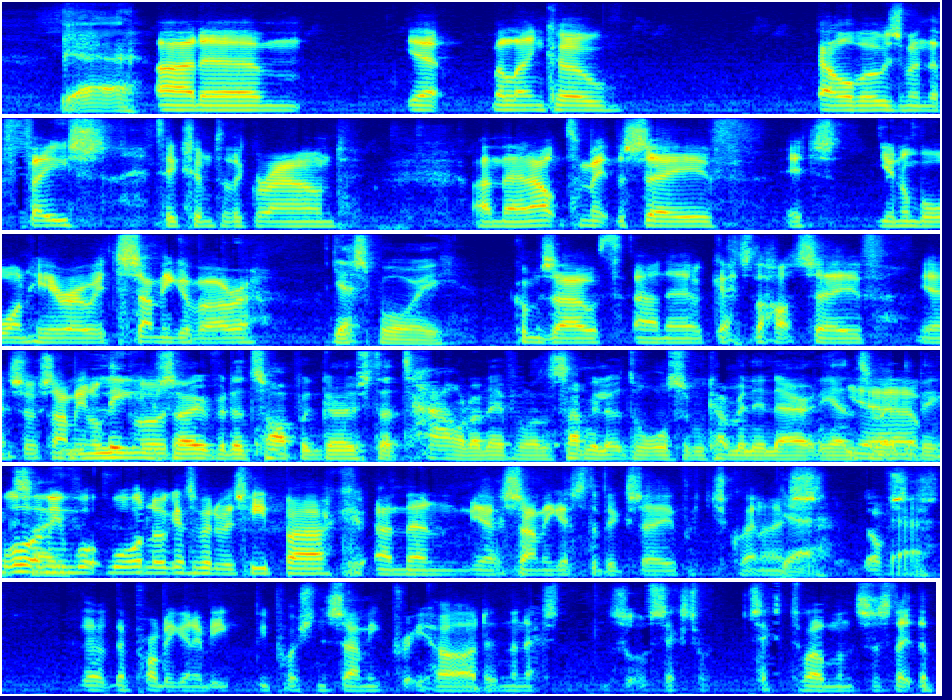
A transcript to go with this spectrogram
yeah, and um, yeah, Malenko elbows him in the face, takes him to the ground, and then out to make the save. It's your number one hero. It's Sammy Guevara. Yes, boy comes out and uh, gets the hot save. Yeah, so Sammy leaps over the top and goes to town on everyone. Sammy looked awesome coming in there at the end yeah, to make the big well, save. I mean, Wardlow gets a bit of his heat back, and then yeah, Sammy gets the big save, which is quite nice. Yeah, Obviously, yeah. They're, they're, probably going to be, be pushing Sammy pretty hard in the next sort of six to six to twelve months. It's like the,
